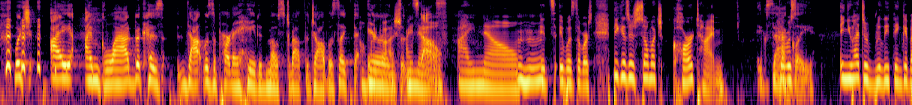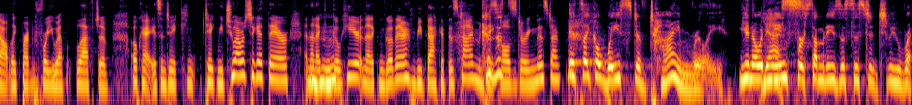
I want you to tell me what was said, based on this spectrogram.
which I I'm glad because that was the part I hated most about the job was like the Oh errands gosh, and I know. stuff. Mm-hmm. I know. It's it was the worst because there's so much car time. Exactly. And you had to really think about like right before you left of okay, it's gonna take take me two hours to get there, and then I can go here, and then I can go there and be back at this time and take calls during this time. it's like a waste of time really. You know what i mean? For somebody's assistant to be re-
